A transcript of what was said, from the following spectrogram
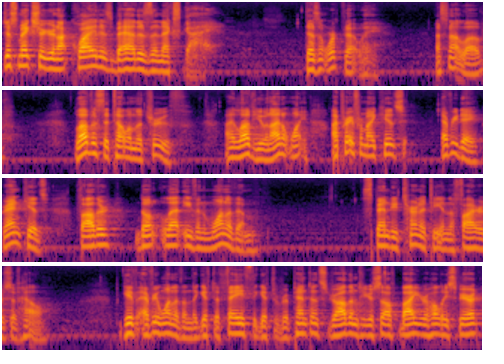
Just make sure you're not quite as bad as the next guy. Doesn't work that way. That's not love. Love is to tell them the truth. I love you, and I don't want you. I pray for my kids every day, grandkids. Father, don't let even one of them spend eternity in the fires of hell. Give every one of them the gift of faith, the gift of repentance. Draw them to yourself by your Holy Spirit.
